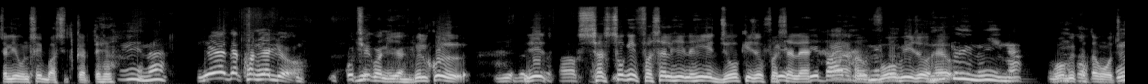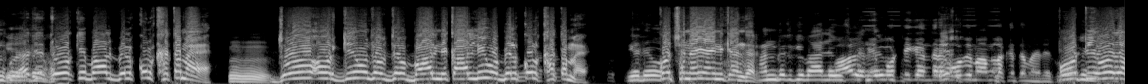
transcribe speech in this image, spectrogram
चलिए उनसे भी बातचीत करते हैं। ये देखो नहीं लियो कुछ ही को नहीं है। बिल्कुल ये सरसों की फ़सल ही नहीं ये जो की जो फ़सल है वो भी जो है नहीं ना। वो भी खत्म हो चुकी है। जो की बाल बिल्कुल खत्म है। हम्म, हम्म, जो और गेहूँ जो जो बाल निकाल ली वो बिल्कुल खत्म है। कुछ नहीं है इनके अंदर। अंदर की बाल है उसके अंदर पोटी के अंदर वो भी मामला खत्म है देखो। पोटी हो या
